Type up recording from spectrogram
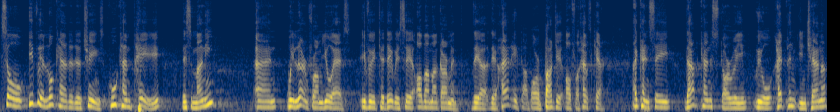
So if we look at the trends, who can pay this money? And we learn from US. If we, today we say Obama government, the, the headache about budget of healthcare. I can say that kind of story will happen in China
